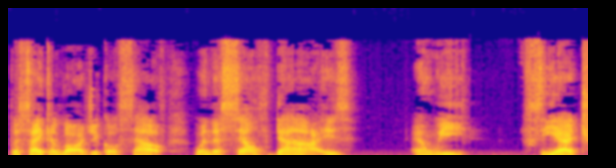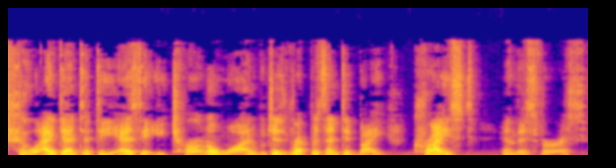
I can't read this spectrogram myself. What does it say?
the psychological self. When the self dies, and we see our true identity as the eternal one, which is represented by Christ in this verse,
